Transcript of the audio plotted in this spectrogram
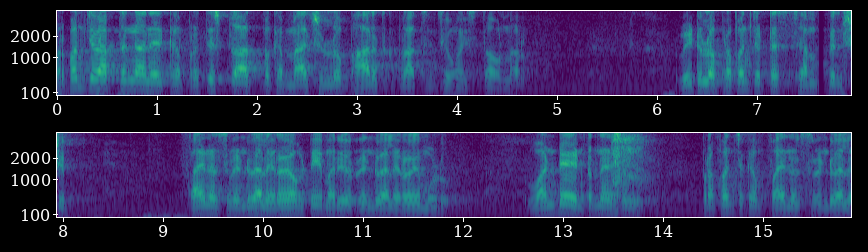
ప్రపంచవ్యాప్తంగా అనేక ప్రతిష్టాత్మక మ్యాచ్ల్లో భారత్కు ప్రాతినిధ్యం వహిస్తూ ఉన్నారు. వీటిలో ప్రపంచ టెస్ట్ ఛాంపియన్షిప్ ఫైనల్స్ రెండు వేల ఇరవై ఒకటి మరియు రెండు వేల ఇరవై మూడు. వన్డే ఇంటర్నేషనల్ ప్రపంచ కప్ ఫైనల్స్ రెండు వేల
